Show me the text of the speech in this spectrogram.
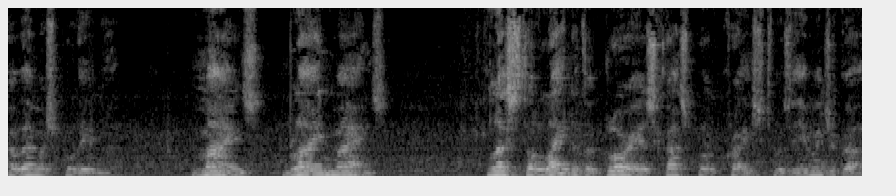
of them which believe not. Minds, blind minds. lest the light of the glorious gospel of Christ, who is the image of God,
